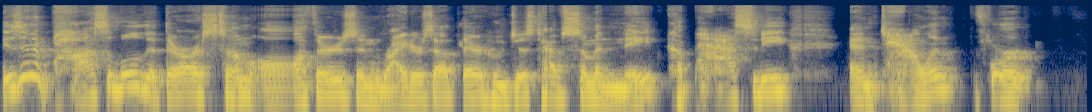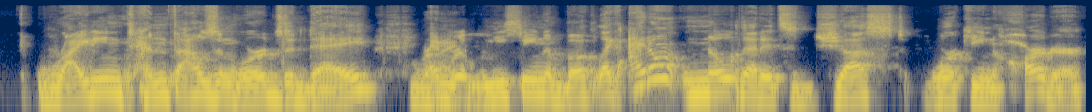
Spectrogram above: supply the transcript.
isn't it possible that there are some authors and writers out there who just have some innate capacity and talent for writing 10,000 words a day right. and releasing a book? Like, I don't know that it's just working harder.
